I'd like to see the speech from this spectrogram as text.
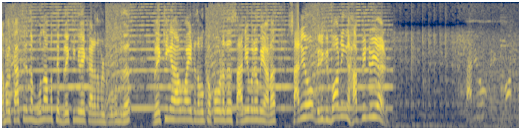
നമ്മൾ കാത്തിരുന്ന മൂന്നാമത്തെ ബ്രേക്കിംഗിലേക്കാണ് നമ്മൾ പോകുന്നത്. ബ്രേക്കിംഗ് അലാവുമായിട്ട് നമുക്കൊപ്പം ഉള്ളത് സാനിയോ മനോമയാണ് Sanio very good morning happy new year very good morning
